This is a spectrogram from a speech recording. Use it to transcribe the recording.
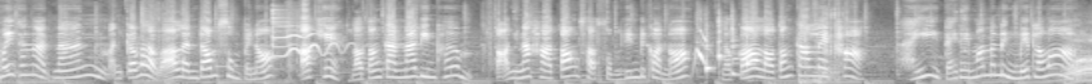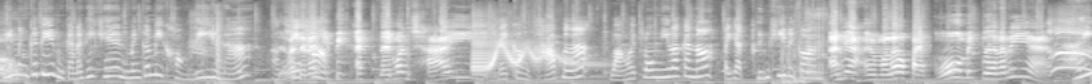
ไม่ขนาดนั้นมันก็แบบว่าแรนดอมสุ่มไปเนาะโอเค เราต้องการหน้าดินเพิ่ม ตอนนี้นะคะต้องสะสมดินไปก่อนเนาะแล้วก็เราต้องการเหล็กค่ะเฮ้ยได้ไดมอนด์มาหนึ่งเม็ดแล้วว่ะนี่มันก็ดีเหมือนกันนะพี่เคนมันก็มีของดีอยู่นะโอเดี๋ยวเคเราจะได้ค่ะมีปิกแอคไดมอนด์ใช้ ในกล่องคับมาละวางไว้ตรงนี้แล้วกันเนาะประหยัดพื้นที่ไปก่อนอันเนี้ยเอามาเล่าไป โอ้ไม่เกลือนะเนี่ย เฮ้ย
